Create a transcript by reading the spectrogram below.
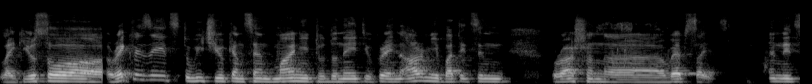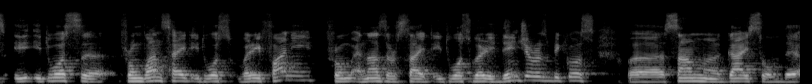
Like you saw requisites to which you can send money to donate Ukraine army, but it's in Russian uh, websites. And it's it, was uh, from one side it was very funny, from another side it was very dangerous because uh, some uh, guys of the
